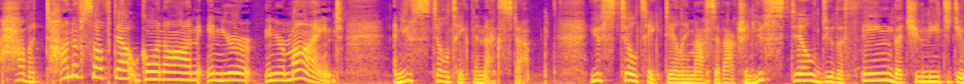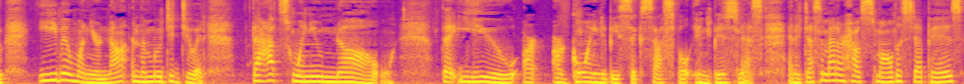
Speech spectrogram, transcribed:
have a ton of self-doubt going on in your in your mind and you still take the next step. You still take daily massive action. You still do the thing that you need to do even when you're not in the mood to do it that's when you know that you are, are going to be successful in business. And it doesn't matter how small the step is.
